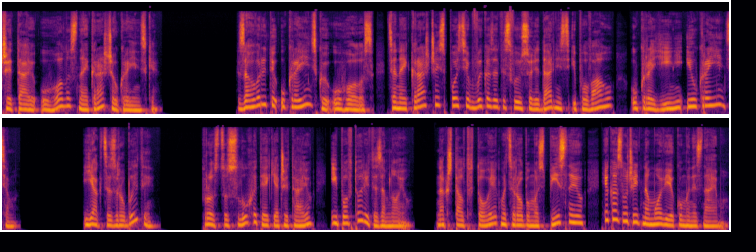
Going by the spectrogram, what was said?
Читаю у голос найкраще українське. Заговорити українською у голос це найкращий спосіб виказати свою солідарність і повагу Україні і українцям. Як це зробити? Просто слухайте, як я читаю, і повторюйте за мною, на кшталт того, як ми це робимо з піснею, яка звучить на мові, яку ми не знаємо.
